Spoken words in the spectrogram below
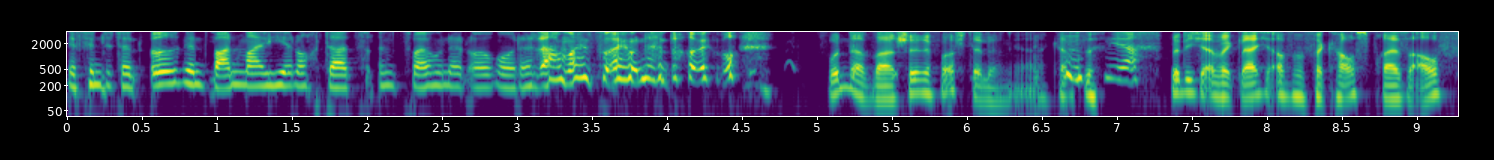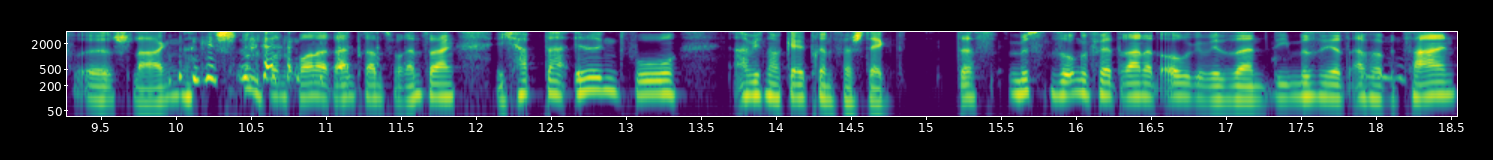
der findet dann irgendwann mal hier noch da 200 Euro oder da mal 200 Euro. Wunderbar, schöne Vorstellung. Ja, du, ja. Würde ich aber gleich auf den Verkaufspreis aufschlagen, schon von vornherein transparent sagen, ich habe da irgendwo, habe ich noch Geld drin versteckt. Das müssten so ungefähr 300 Euro gewesen sein. Die müssen jetzt einfach bezahlen.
